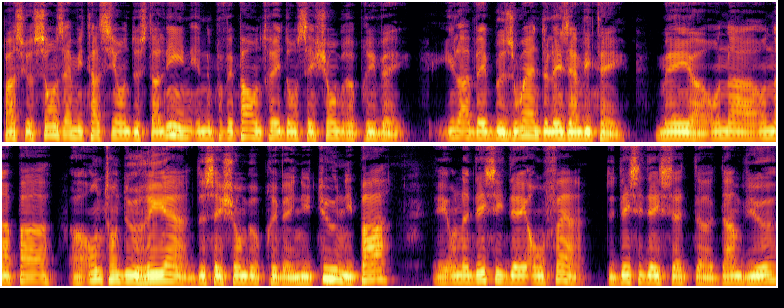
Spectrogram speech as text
parce que sans invitation de Staline, ils ne pouvaient pas entrer dans ses chambres privées. Il avait besoin de les inviter mais euh, on n'a on n'a pas euh, entendu rien de ces chambres privées, ni tout ni pas, et on a décidé enfin de décider cette euh, dame vieux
